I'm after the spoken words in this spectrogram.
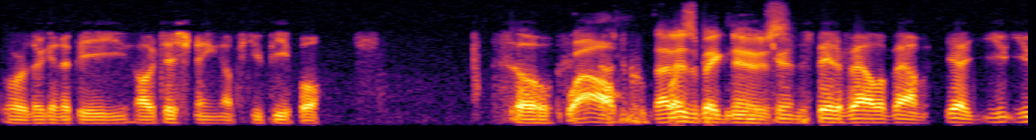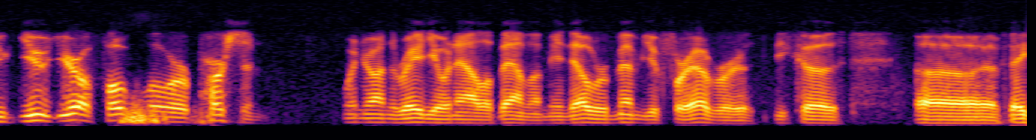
or they're going to be auditioning a few people. So wow, that is big news here in the state of Alabama. Yeah, you you you you're a folklore person when you're on the radio in Alabama. I mean, they'll remember you forever because uh, if they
